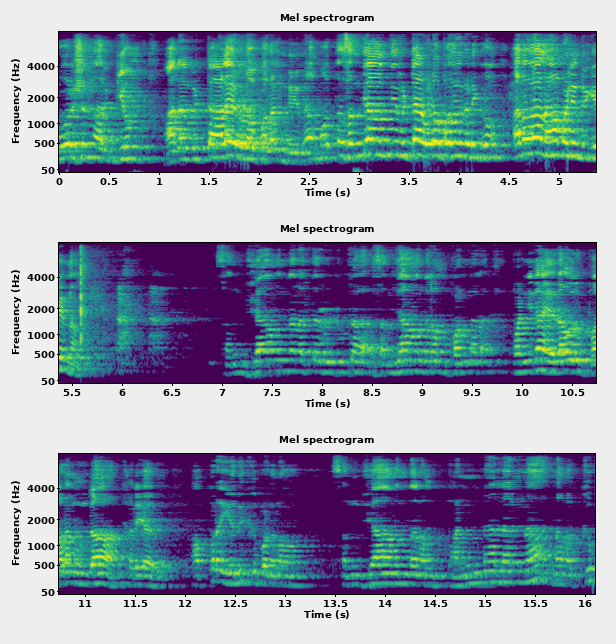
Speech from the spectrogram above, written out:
போர்ஷன் அர்க்கியம் அதை விட்டாலே இவ்வளவு பலன் மொத்த சந்தியாவந்தி விட்டா இவ்வளோ பலன் கிடைக்கும். அதெல்லாம் நான் பண்ணிட்டு இருக்கேன் நான் சந்தியாவந்தனத்தை விட்டுட்டா சந்தியாவந்தனம் பண்ண பண்ணினா ஏதாவது பலன் உண்டா? கிடையாது. அப்புறம் எதுக்கு பண்ணணும்? சந்தியாவந்தனம் பண்ணலன்னா நமக்கு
